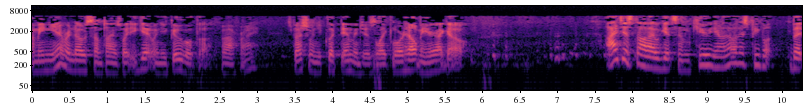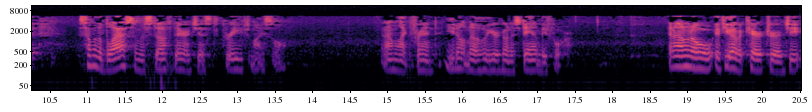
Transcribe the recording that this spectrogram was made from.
I mean, you never know sometimes what you get when you Google stuff, right? Especially when you click the images like, Lord help me, here I go. I just thought I would get some cute, you know, oh, there's people. But some of the blasphemous stuff there just grieved my soul. And I'm like, friend, you don't know who you're going to stand before. And I don't know if you have a character of G-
